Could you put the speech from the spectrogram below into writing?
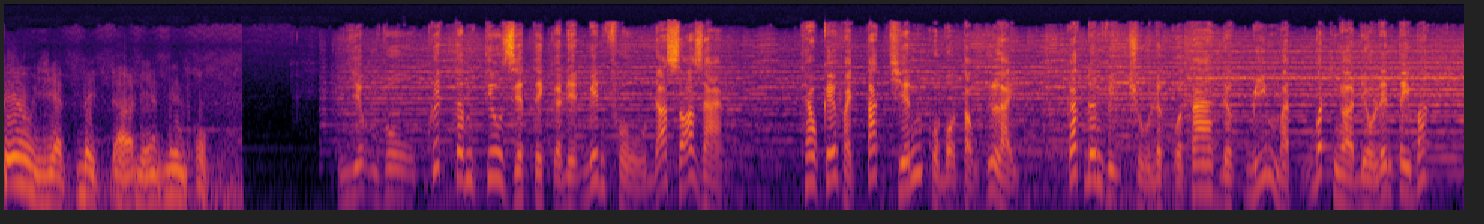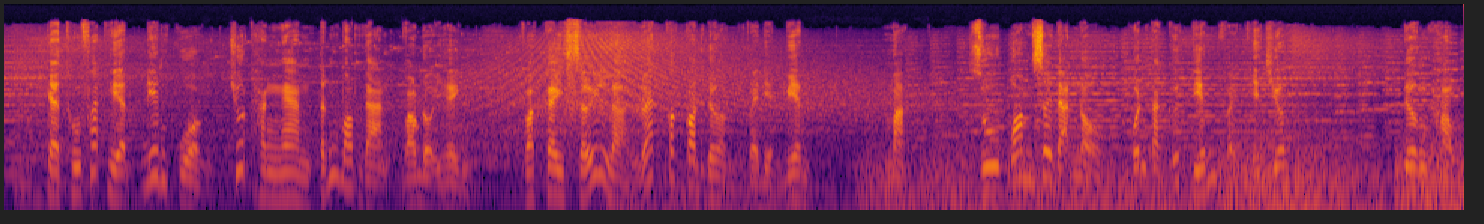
tiêu diệt địch ở Điện Biên Phủ. Nhiệm vụ quyết tâm tiêu diệt địch ở Điện Biên Phủ đã rõ ràng. Theo kế hoạch tác chiến của Bộ Tổng Tư lệnh, các đơn vị chủ lực của ta được bí mật bất ngờ điều lên Tây Bắc. Kẻ thù phát hiện điên cuồng chút hàng ngàn tấn bom đạn vào đội hình và cây sới lở loét các con đường về Điện Biên. Mà dù bom rơi đạn nổ, quân ta cứ tiến về phía trước. Đường hỏng,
